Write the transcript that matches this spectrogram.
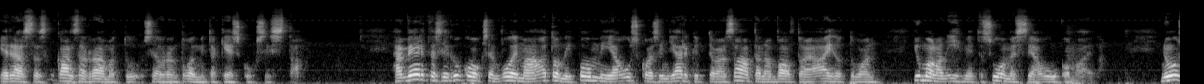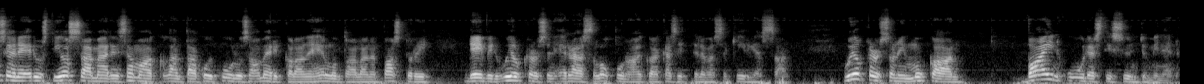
eräässä kansanraamattu-seuran toimintakeskuksista. Hän vertasi rukouksen voimaa atomipommiin ja uskoisin järkyttävän saatanan valtaa ja aiheuttavan Jumalan ihmeitä Suomessa ja ulkomailla. Nousiainen edusti jossain määrin samaa kantaa kuin kuuluisa amerikkalainen helluntailainen pastori David Wilkerson eräässä lopun aikoja käsittelevässä kirjassaan. Wilkersonin mukaan vain uudesti syntyminen,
